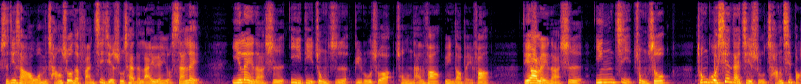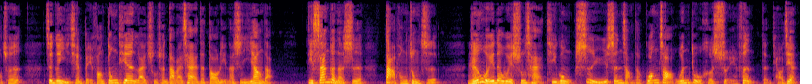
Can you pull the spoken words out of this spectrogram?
实际上啊，我们常说的反季节蔬菜的来源有三类，一类呢是异地种植，比如说从南方运到北方；第二类呢是应季种收，通过现代技术长期保存，这跟以前北方冬天来储存大白菜的道理呢是一样的；第三个呢是大棚种植，人为的为蔬菜提供适于生长的光照、温度和水分等条件。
